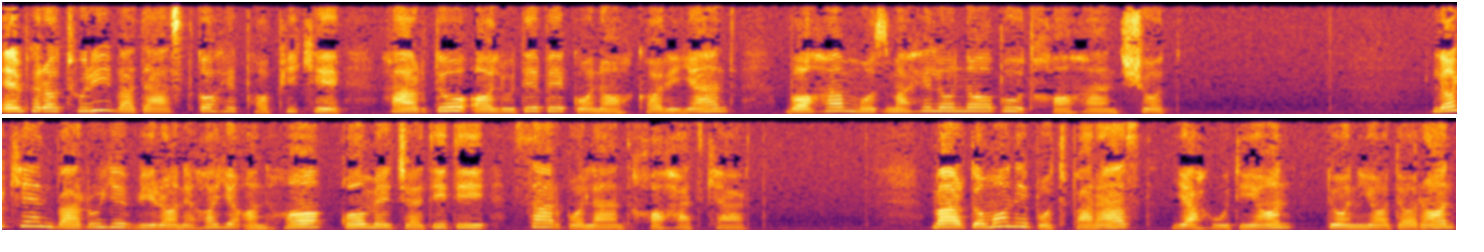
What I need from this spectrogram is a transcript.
امپراتوری و دستگاه پاپی که هر دو آلوده به گناهکاریند با هم مزمحل و نابود خواهند شد. لکن بر روی ویرانه های آنها قوم جدیدی سر بلند خواهد کرد. مردمان بتپرست یهودیان دنیاداران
